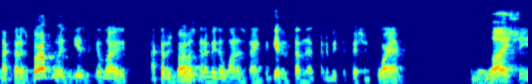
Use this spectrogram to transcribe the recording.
HaKadosh Baruch Hu is Gizgaloi. HaKadosh Baruch Hu is going to be the one who's going to give him something that's going to be sufficient for him. But he's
